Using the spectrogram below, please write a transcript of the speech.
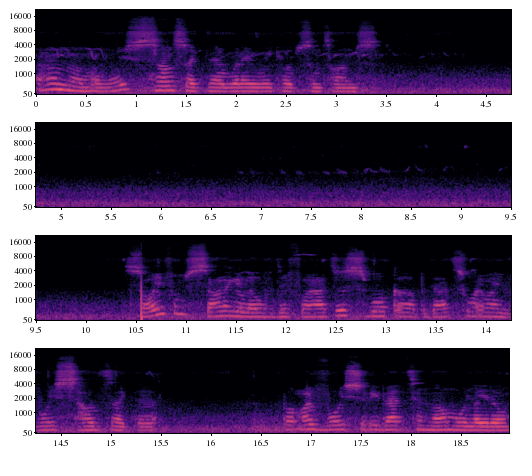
I don't know, my voice sounds like that when I wake up sometimes. Sorry if I'm sounding a little different. I just woke up. That's why my voice sounds like that. But my voice should be back to normal later.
